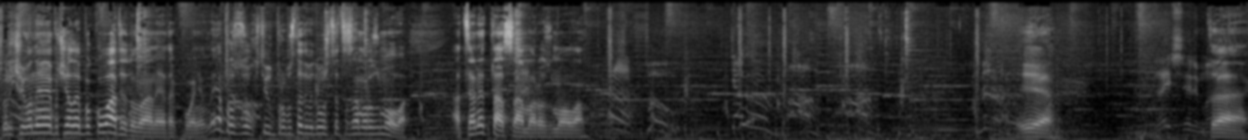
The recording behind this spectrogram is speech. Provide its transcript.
Коротше, вони почали бакувати до мене, я так поняв. Ну я просто хотів пропустити, тому що це та сама розмова. А це не та сама розмова. Є. Так.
